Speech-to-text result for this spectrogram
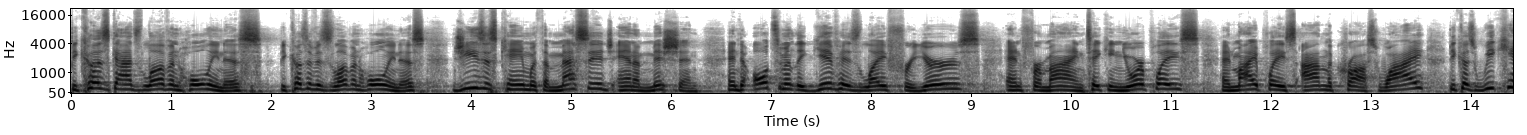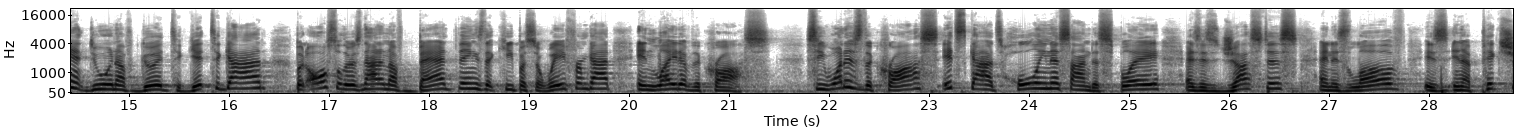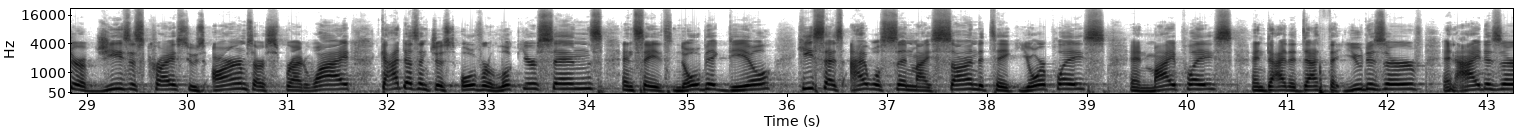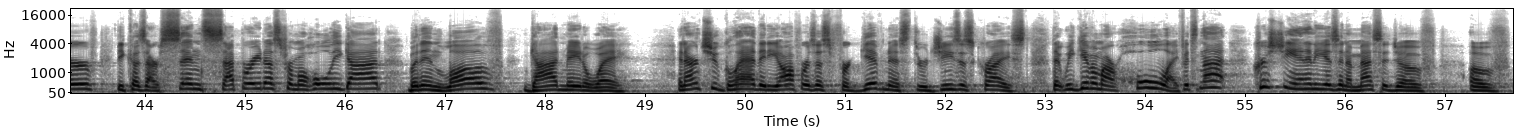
Because God's love and holiness, because of his love and holiness, Jesus came with a message and a mission, and to ultimately give his life for yours and for mine, taking your place and my place on the cross. Why? Because we can't do enough good to get to God, but also there's not enough bad things that keep us away from God in light of the cross. See, what is the cross? It's God's holiness on display as his justice and his love is in a picture of Jesus Christ whose arms are spread wide. God doesn't just overlook your sins and say it's no big deal. He says, I will send my son to take your place and my place and die the death that you deserve and I deserve because our sins separate us from a holy God, but in love, God made a way. And aren't you glad that He offers us forgiveness through Jesus Christ, that we give Him our whole life? It's not, Christianity isn't a message of, of,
